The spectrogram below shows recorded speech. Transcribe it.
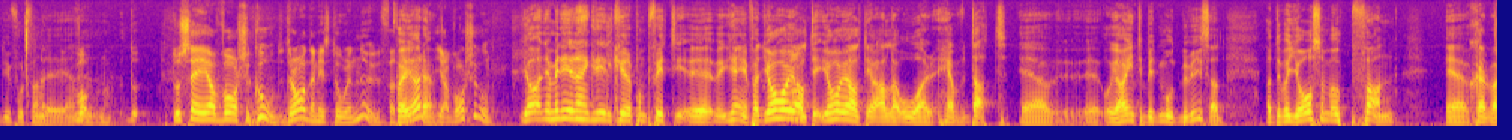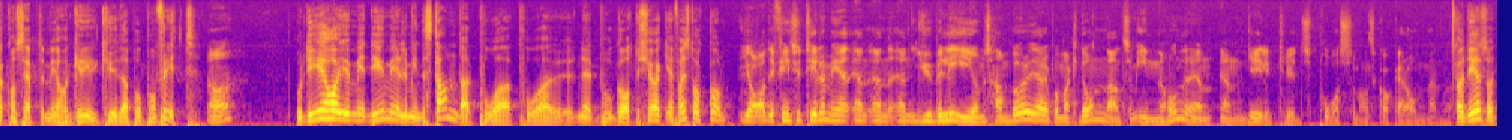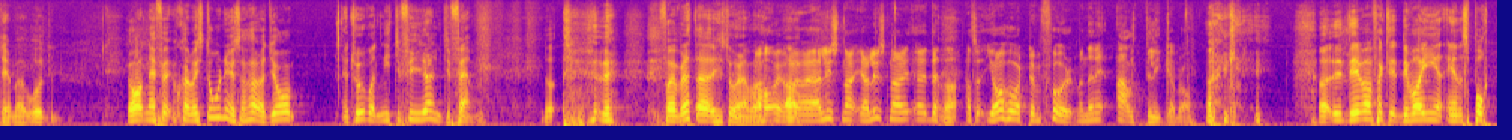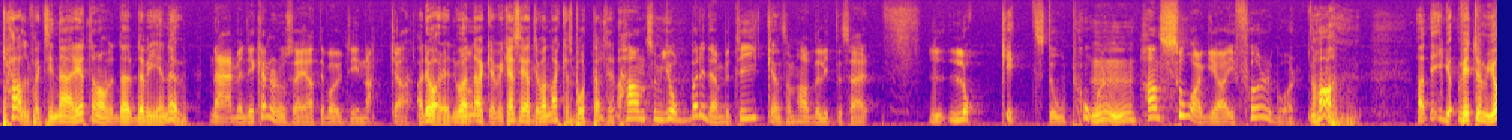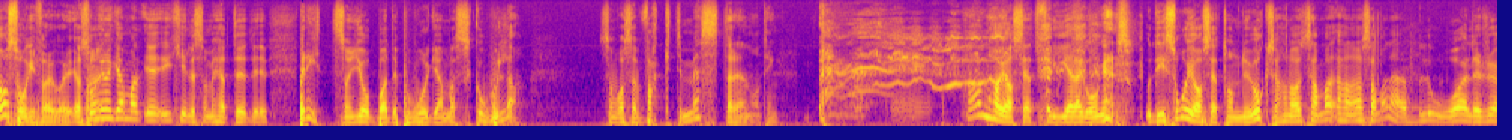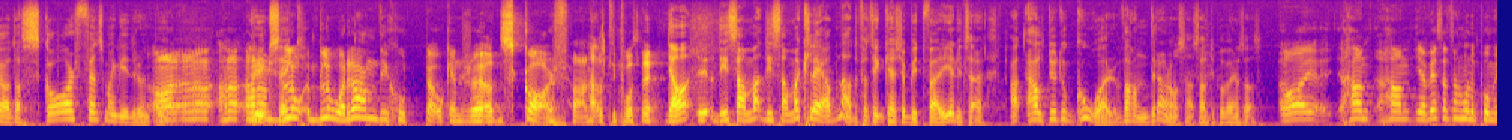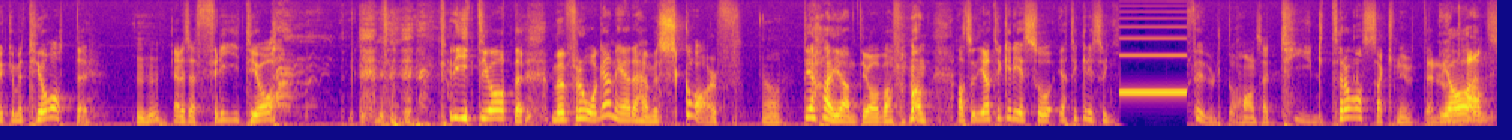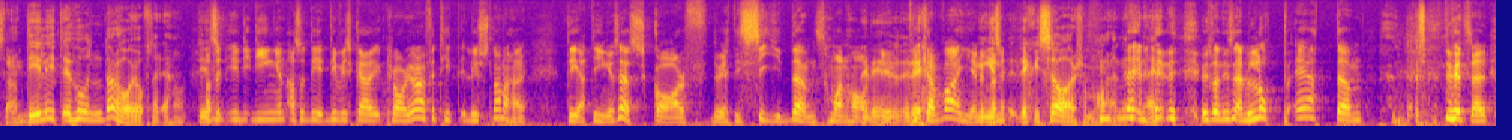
det är fortfarande en, Va, då, då säger jag varsågod, dra den historien nu. För Får jag göra det? Ja, varsågod. Ja, nej, men det är den här grillkrydda pommes frites-grejen. För att jag har ju Ja. alltid, jag har ju alltid alla år hävdat, eh, eh, och jag har inte blivit motbevisad, att det var jag som uppfann eh, själva konceptet med att ha grillkrydda på pommes frites. Ja. Och det, har ju, det är ju mer eller mindre standard på, på, på gatukök, i alla fall i Stockholm. ja, det finns ju till och med en, en, en jubileumshamburgare på McDonalds som innehåller en, en grillkryddspåse som man skakar om. En. Ja, det är så och med. Och, ja, nej, för själva historien är ju så här att jag, jag tror det var 94, 95. Då- Får jag berätta historien? bara? Ja, ja, ja, jag lyssnar. Jag, lyssnar eh, det, alltså, jag har hört den förr, men den är alltid lika bra. Det- var faktiskt, det var en, en sporthall faktiskt i närheten av där, där vi är nu. Nej, men det kan du nog säga att det var ute i Nacka. Ja, det var det. det var Ja. Nacka, vi kan säga att det var Nacka sporthall till och med. Han som jobbade i den butiken som hade lite så här lockigt stort hår, Mm. han såg jag i förrgår. Jaha. Vet du vem jag såg i förrgår? Jag såg Nej. en gammal eh, kille som hette eh, Britt som jobbade på vår gamla skola. Som var så vaktmästare eller någonting. Han har jag sett flera gånger. Och det är så jag har sett honom nu också. Han har samma, han har samma den här blåa eller röda scarfen som han glider runt i. Ja, Han, han, han, har- han har en blå, blårandig skjorta och en röd scarf har han alltid på sig. Ja, det är samma, det är samma klädnad, fast det kanske har bytt färger lite så här. Han är alltid ute och går, vandrar någonstans, alltid på väg någonstans. Ja, han, han, jag vet att han håller på mycket med teater. Mhm. Eller så här, fri teater. fri teater. Men frågan är det här med scarf. Ja. Det hajar inte jag varför man... Alltså jag tycker det är så, jag tycker det är så fult att ha en sån här tygtrasa knuten runt Ja, halsen. det är lite, hundar har ju ofta det. Ja. det Alltså, det, det, är ingen, alltså det, det vi ska klargöra för lyssnarna här, det är att det är ingen sån här scarf, du vet, i siden som man har Nej, till, till kavajen. ingen Utan, det- regissör som har den. nej, nej, utan det är sån här loppäten, du vet såhär,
